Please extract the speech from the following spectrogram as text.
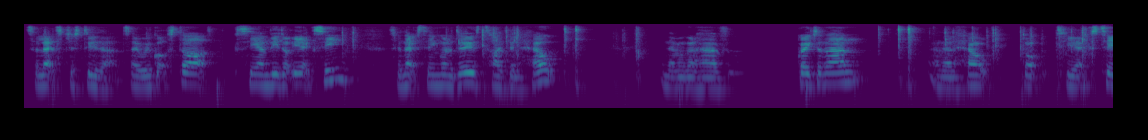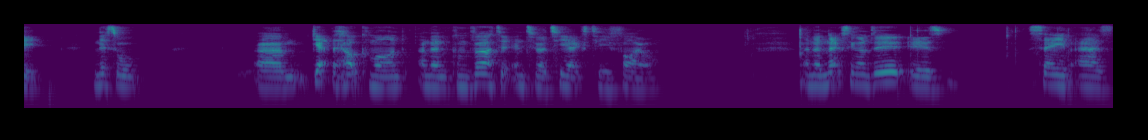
So let's just do that. So we've got start cmd.exe. So next thing we're going to do is type in help, and then we're going to have greater than, and then help.txt. And this will um, get the help command and then convert it into a txt file. And then next thing I'm going to do is save as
